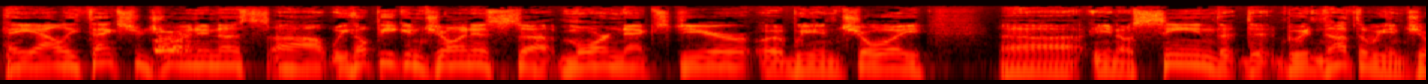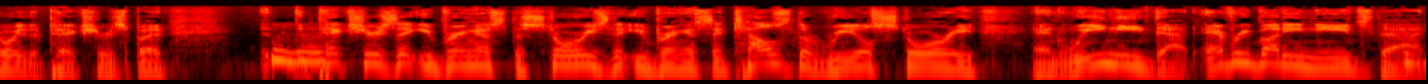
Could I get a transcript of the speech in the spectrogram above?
Hey, Ali, thanks for joining us. Uh, we hope you can join us uh, more next year. Uh, we enjoy, uh, you know, seeing the, the, not that we enjoy the pictures, but the pictures that you bring us, the stories that you bring us, it tells the real story, and we need that. Everybody needs that.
